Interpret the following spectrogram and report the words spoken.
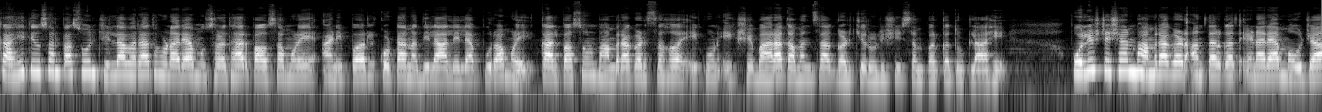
काही दिवसांपासून जिल्हाभरात होणाऱ्या मुसळधार पावसामुळे आणि पर्लकोटा नदीला आलेल्या पुरामुळे कालपासून भामरागडसह एकूण एकशे बारा गावांचा गडचिरोलीशी संपर्क तुटला आहे. पोलीस स्टेशन भामरागड अंतर्गत येणाऱ्या मौजा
